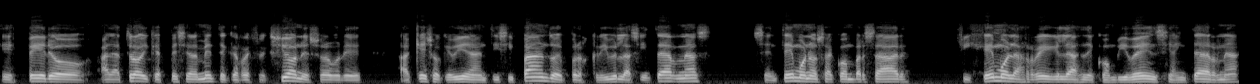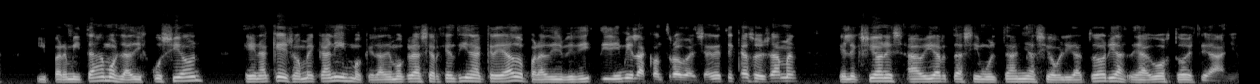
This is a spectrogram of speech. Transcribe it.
Espero a la troika especialmente que reflexione sobre aquello que viene anticipando de proscribir las internas. Sentémonos a conversar, fijemos las reglas de convivencia interna y permitamos la discusión en aquellos mecanismos que la democracia argentina ha creado para dirimir las controversias. En este caso se llaman elecciones abiertas, simultáneas y obligatorias de agosto de este año.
